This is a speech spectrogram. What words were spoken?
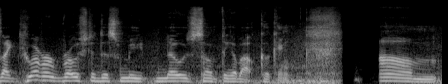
like whoever roasted this meat knows something about cooking. Um,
